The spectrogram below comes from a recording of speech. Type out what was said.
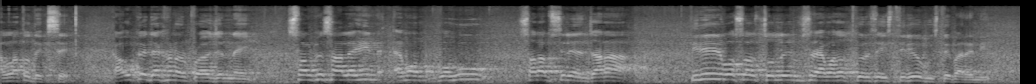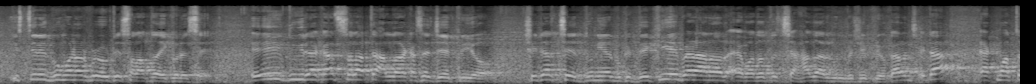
আল্লাহ তো দেখছে। কাউকে দেখানোর প্রয়োজন নেই। সলফে সালেহীন এমন বহু সলাপ ছিলেন যারা তিরিশ বছর, চল্লিশ বছর আবাদত করেছে, স্ত্রীও বুঝতে পারেনি। স্ত্রী ঘুমানোর পরে উঠে সালাত আদায় করেছে। এই দুই রেখাত সালাতে আল্লাহর কাছে যে প্রিয়, সেটা হচ্ছে দুনিয়ার বুকে দেখিয়ে বেড়ানোর আবাদত হচ্ছে হাজার গুণ বেশি প্রিয়। কারণ সেটা একমাত্র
